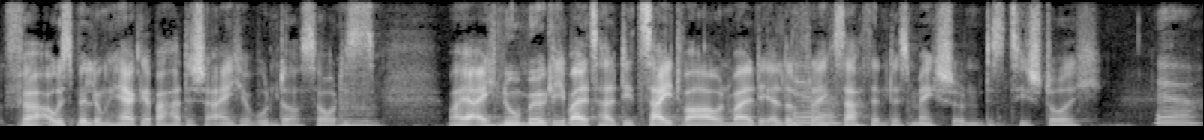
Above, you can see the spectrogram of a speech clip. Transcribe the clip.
für Ausbildung hergeben hat, ist eigentlich ein Wunder. So, das, mhm war ja eigentlich nur möglich, weil es halt die Zeit war und weil die Eltern ja. vielleicht gesagt haben, das machst du und das ziehst du durch. Ja.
